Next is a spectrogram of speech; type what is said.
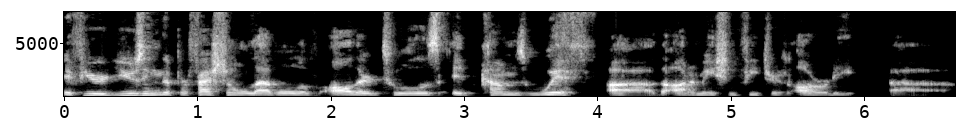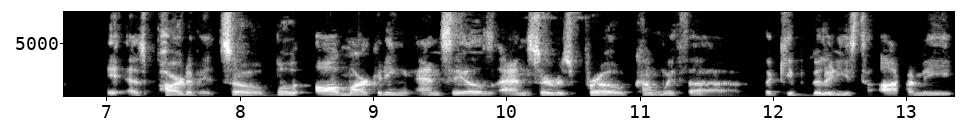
if you're using the professional level of all their tools, it comes with uh, the automation features already uh, as part of it. So both all marketing and sales and Service Pro come with uh, the capabilities to automate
